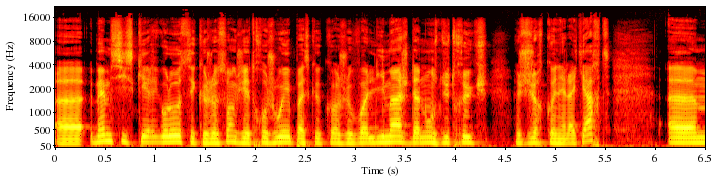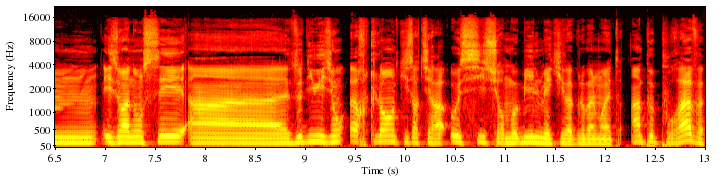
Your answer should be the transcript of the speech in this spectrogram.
Même si ce qui est rigolo, c'est que je sens que j'ai trop joué parce que quand je vois l'image d'annonce du truc, je reconnais la carte. Ils ont annoncé un The Division Heartland qui sortira aussi sur mobile, mais qui va globalement être un peu pourrave.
